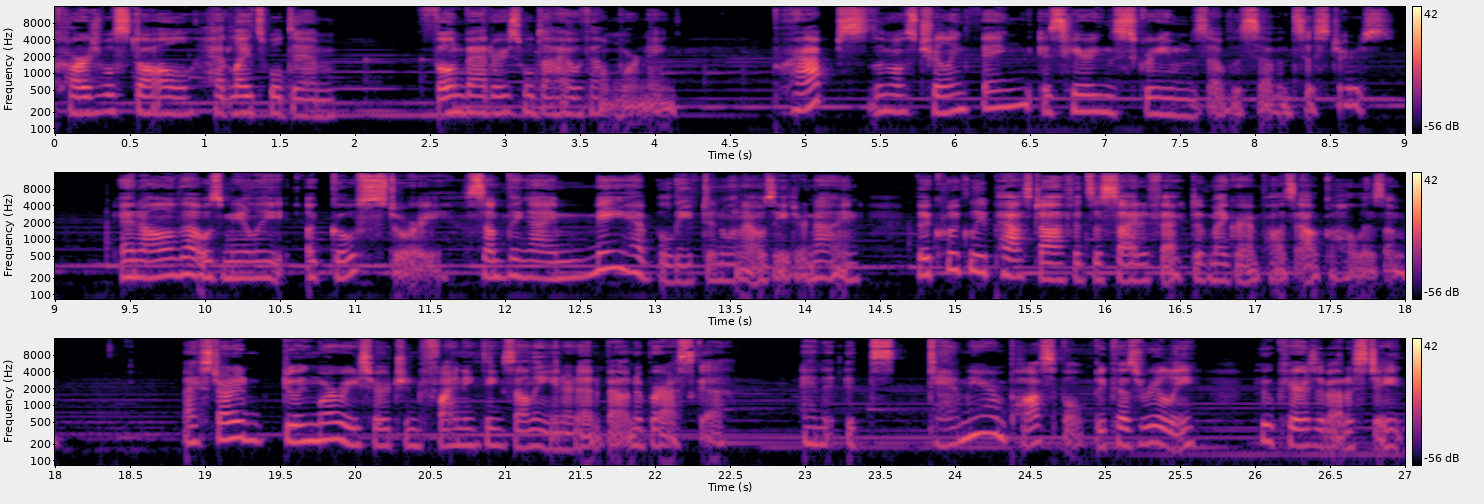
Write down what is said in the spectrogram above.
Cars will stall, headlights will dim, Phone batteries will die without warning. Perhaps the most chilling thing is hearing the screams of the Seven Sisters. And all of that was merely a ghost story, something I may have believed in when I was 8 or 9, but quickly passed off as a side effect of my grandpa's alcoholism. I started doing more research and finding things on the internet about Nebraska, and it's damn near impossible because really, who cares about a state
